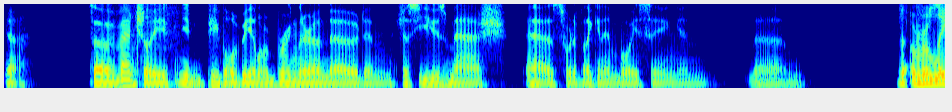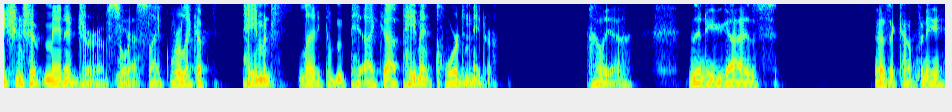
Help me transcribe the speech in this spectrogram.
Yeah. So eventually, you, people will be able to bring their own node and just use Mash as sort of like an invoicing and um, a relationship manager of sorts. Yes. Like we're like a payment like like a payment coordinator. hell yeah. And then are you guys, as a company,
